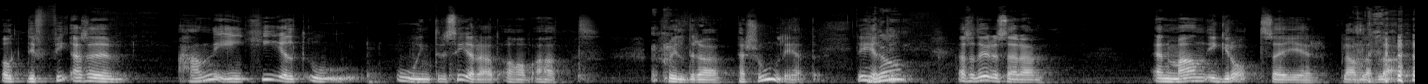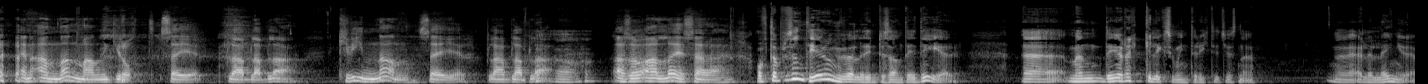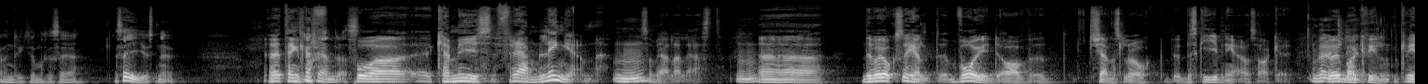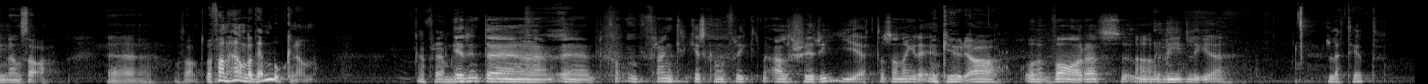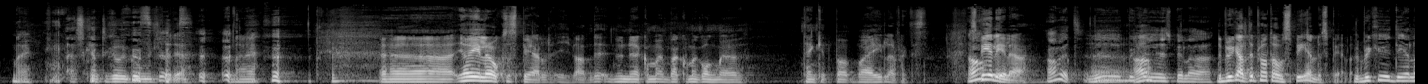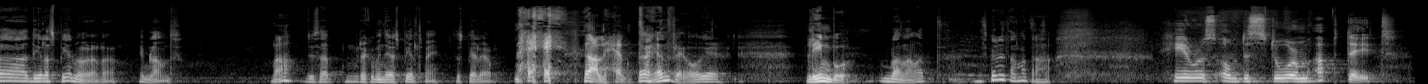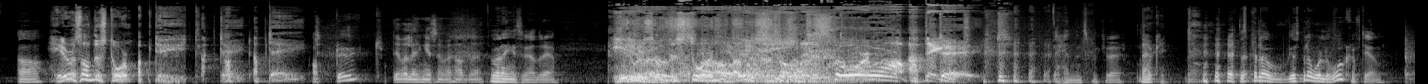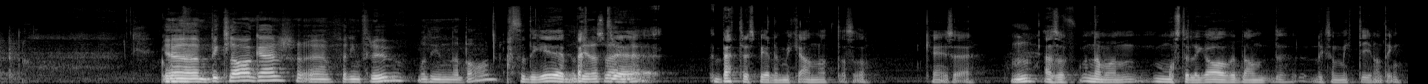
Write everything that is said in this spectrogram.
Och det alltså, han är helt ointresserad av att skildra personligheter. Det är helt Ja. Alltså det är det så här. En man i grått säger bla bla bla. En annan man i grått säger bla bla bla. Kvinnan säger bla bla bla. Alltså alla är så här. Ofta presenterar de väldigt intressanta idéer. Eh, men det räcker liksom inte riktigt just nu. Eh, eller längre, jag vet inte riktigt vad man ska säga. Jag säger just nu. Jag tänkte kanske på, ändras. på eh, Camus Främlingen. Mm. Som vi alla läst. Eh, det var ju också helt void av känslor och beskrivningar och saker. Det var ju Verkligen. bara kvin, kvinnan sa. och sånt. Vad fan handlar den boken om? Är det inte eh, Frankrikes konflikt med Algeriet och sådana grejer? Gud, ja. Och Varas olidliga. Lätthet. Nej. Jag ska inte gå i god för det. Nej. Eh, jag gillar också spel, Ivan. Det, nu när jag kommer, bara kommer igång med tänket på vad jag gillar faktiskt. Ja. Spel gillar jag. Jag vet, vi brukar ja. ju spela. Du brukar alltid prata om spel du spelar. Vi brukar ju dela, dela spel med varandra ibland. Va? Du så här, rekommenderar spel till mig, så spelar jag dem. Nej, det har aldrig hänt. Det har hänt flera gånger. Limbo. Bland annat. Spelar ett annat. Ja. Heroes of the Storm Update. Heroes of the Storm Update. Update, update. Dyrt. Det var länge sedan vi hade. Det var länge sedan vi hade det. Heroes of the Storm Update. Det händer inte så mycket där. Nej, okej. Jag spelar, jag spelar World of Warcraft igen. Jag beklagar eh, för din fru och dina barn. Alltså det är bättre. Bättre spel än mycket annat. Alltså, kan jag ju säga. Mm. Alltså när man måste lägga av ibland liksom mitt i någonting.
